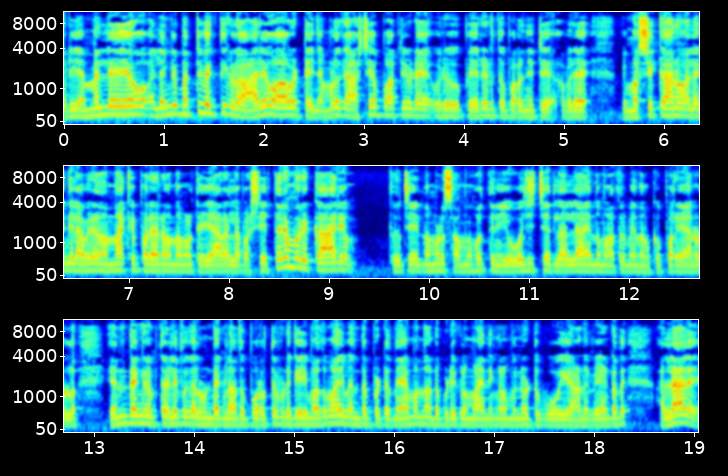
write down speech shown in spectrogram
ഒരു എം എൽ എയോ അല്ലെങ്കിൽ മറ്റു വ്യക്തികളോ ആരോ ആവട്ടെ നമ്മൾ രാഷ്ട്രീയ പാർട്ടിയുടെ ഒരു പേരെടുത്ത് പറഞ്ഞിട്ട് അവരെ വിമർശിക്കാനോ അല്ലെങ്കിൽ അവരെ നന്നാക്കി പറയാനോ നമ്മൾ തയ്യാറല്ല. പക്ഷേ ഇത്തരം ഒരു കാര്യം തീർച്ചയായും നമ്മുടെ സമൂഹത്തിന് യോജിച്ചതല്ല എന്ന് മാത്രമേ നമുക്ക് പറയാനുള്ളൂ. എന്തെങ്കിലും തെളിവുകൾ ഉണ്ടെങ്കിൽ അത് പുറത്തുവിടുകയും അതുമായി ബന്ധപ്പെട്ട് നിയമ നടപടികളുമായി നിങ്ങൾ മുന്നോട്ട് പോവുകയാണ് വേണ്ടത്. അല്ലാതെ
